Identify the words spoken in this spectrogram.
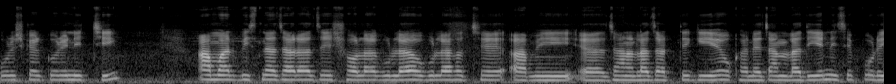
পরিষ্কার করে নিচ্ছি। আমার বিছনা যারা যে শলাগুলা, ওগুলা হচ্ছে আমি জানালা জাটতে গিয়ে ওখানে জানলা দিয়ে নিচে পড়ে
